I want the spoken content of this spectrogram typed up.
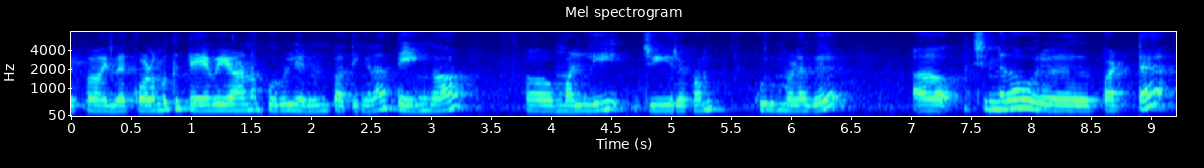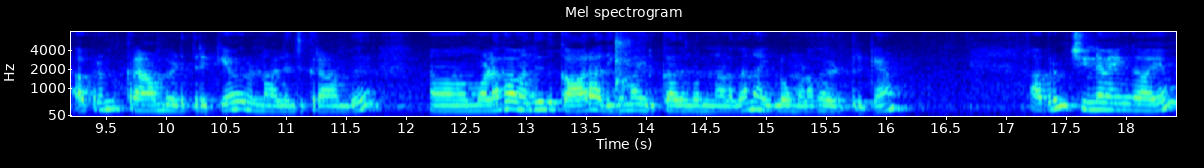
இப்போ இந்த குழம்புக்கு தேவையான பொருள் என்னன்னு பார்த்தீங்கன்னா தேங்காய் மல்லி ஜீரகம் குருமிளகு சின்னதாக ஒரு பட்டை அப்புறம் கிராம்பு எடுத்திருக்கேன் ஒரு நாலஞ்சு கிராம்பு. மிளகா வந்து இது காரம் அதிகமாக இருக்காதுங்கிறதுனால தான் நான் இவ்வளோ மிளகா எடுத்திருக்கேன். அப்புறம் சின்ன வெங்காயம்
